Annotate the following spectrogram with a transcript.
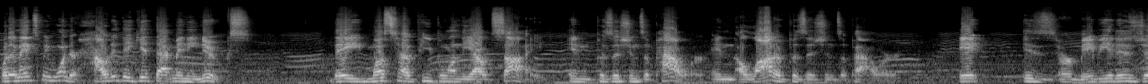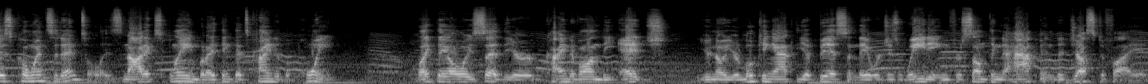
But it makes me wonder, how did they get that many nukes? They must have people on the outside in positions of power, in a lot of positions of power. It is, or maybe it is just coincidental. It's not explained, but I think that's kind of the point. Like they always said, you're kind of on the edge. You know, you're looking at the abyss, and they were just waiting for something to happen to justify it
